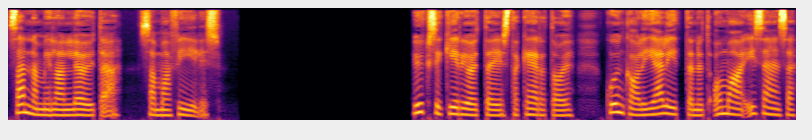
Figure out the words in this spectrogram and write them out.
Sanna Milan löytää, sama fiilis. Yksi kirjoittajista kertoi, kuinka oli jäljittänyt omaa isänsä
